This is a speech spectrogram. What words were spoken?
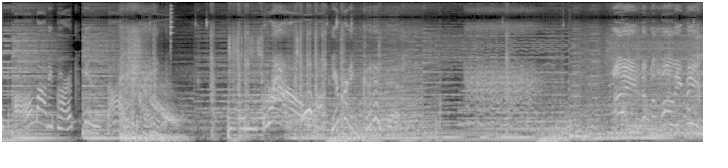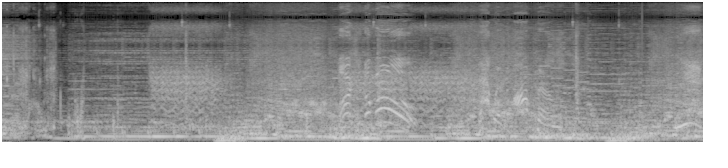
Keep all body parts inside the crate. Wow! You're pretty good at this. Eyes of the Holy Beast! Watch the ball! That was awesome! Yes!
